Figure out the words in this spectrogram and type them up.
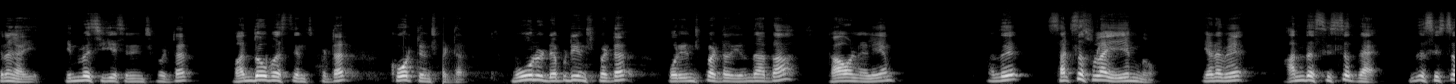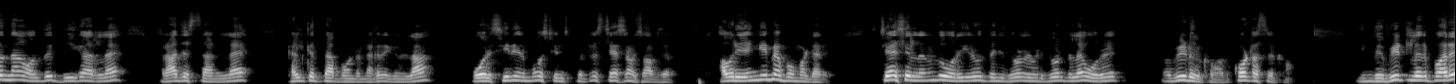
என்னங்க இன்வெஸ்டிகேஷன் இன்ஸ்பெக்டர் பந்தோபஸ்த் இன்ஸ்பெக்டர் கோர்ட் இன்ஸ்பெக்டர் மூணு டெபுட்டி இன்ஸ்பெக்டர் ஒரு இன்ஸ்பெக்டர் இருந்தால் தான் காவல் நிலையம் வந்து சக்ஸஸ்ஃபுல்லாக இயங்கும் எனவே அந்த சிஸ்டத்தை இந்த சிஸ்டம் தான் வந்து பீகாரில் ராஜஸ்தானில் கல்கத்தா போன்ற நகரங்கள்லாம் ஒரு senior most inspector station house officer அவர் எங்கேயுமே போக மாட்டார். ஸ்டேஷன்லேருந்து ஒரு இருபத்தஞ்சி தூரம் தூரத்தில் ஒரு வீடு இருக்கும் ஒரு குவார்ட்டர்ஸ் இருக்கும். இந்த வீட்டில் இருப்பார்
